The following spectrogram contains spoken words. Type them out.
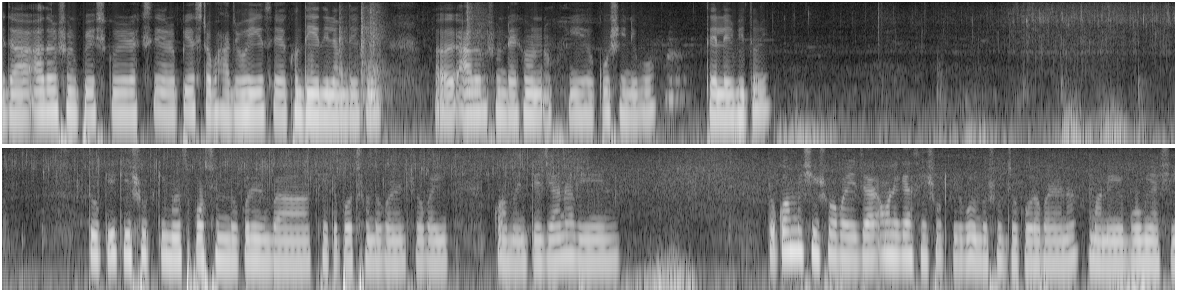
এটা আদা রসুন পেস্ট করে রাখছি আর পেঁয়াজটা ভাজা হয়ে গেছে, এখন দিয়ে দিলাম দেখুন। আদা রসুনটা এখন ইয়ে কষিয়ে নেব তেলের ভিতরে। তো কে কে শুটকি মাছ পছন্দ করেন বা খেতে পছন্দ করেন সবাই কমেন্টে জানাবেন। কম বেশি সবাই যার অনেক আছে শুটকির গন্ধ সহ্য করা পারে না। মানে বমি আসে।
